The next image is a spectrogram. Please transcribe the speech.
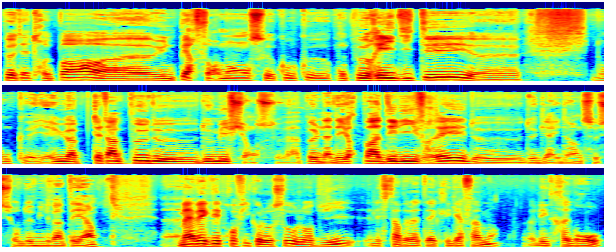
peut-être pas une performance qu'on peut rééditer. Donc euh, il y a eu peut-être un peu de, méfiance. Apple n'a d'ailleurs pas délivré de, guidance sur 2021. Euh, Mais avec des profits colossaux aujourd'hui, les stars de la tech, les GAFAM, euh, les très gros,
